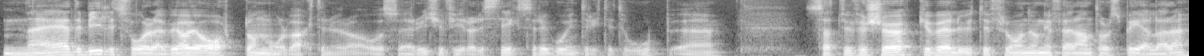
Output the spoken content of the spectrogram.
Nej, det blir lite svårare. Vi har ju 18 målvakter nu då och så är det 24 distrikt så det går inte riktigt ihop. Så att vi försöker väl utifrån ungefär antal spelare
